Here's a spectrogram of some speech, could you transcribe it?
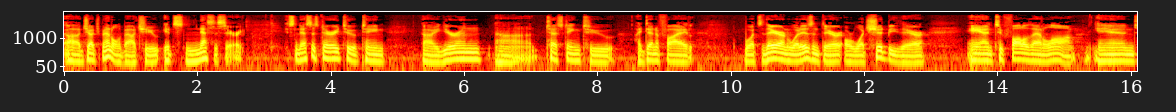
uh, judgmental about you. It's necessary. It's necessary to obtain uh, urine uh, testing to identify what's there and what isn't there, or what should be there, and to follow that along. And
